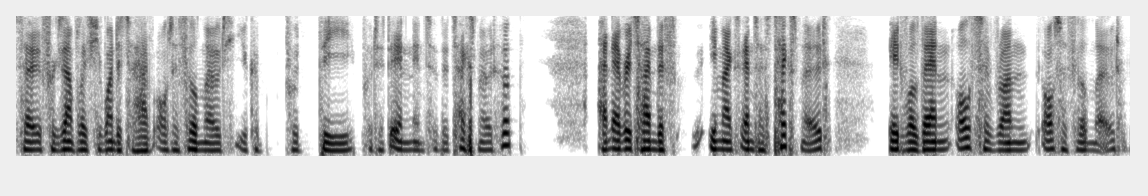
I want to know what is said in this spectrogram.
So for example, if you wanted to have autofill mode, you could put the put it in into the text mode hook. And every time the Emacs enters text mode, it will then also run autofill mode.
